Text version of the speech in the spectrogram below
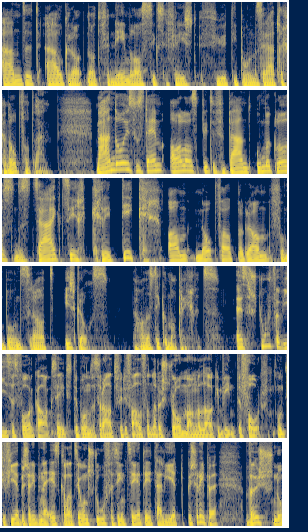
endet auch gerade noch die Vernehmlassungsfrist für die bundesrätlichen Notfallpläne. Wir haben uns aus dem Anlass bei den Verbänden umgelassen und es zeigt sich, Kritik am Notfallprogramm vom Bundesrat ist gross. Hannes Dickelmann berichtet. Ein stufenweises Vorgehen sieht der Bundesrat für den Fall von einer Strommangellage im Winter vor. Und die vier beschriebenen Eskalationsstufen sind sehr detailliert beschrieben. Wäsch nur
